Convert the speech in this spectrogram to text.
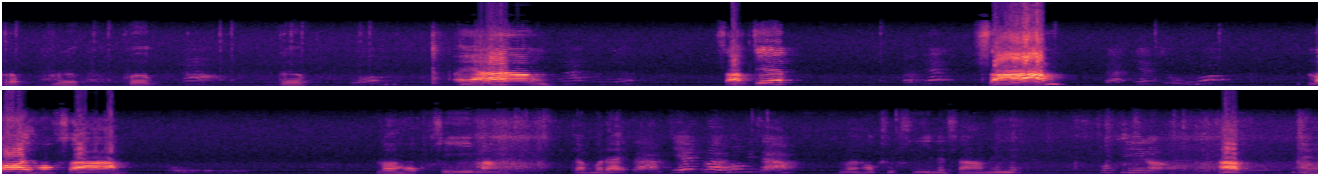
กรึบกรึบกรึบกรึบอะยังสามเจ็ดสามร้อยหกสามร้อยหกสี่มั้งจำไม่ได้สามเจ็ดร้อยหกสิบสามร้อยหกสิบสี่หรือสามนี่แหละหกสี่เหรอครับอ่า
